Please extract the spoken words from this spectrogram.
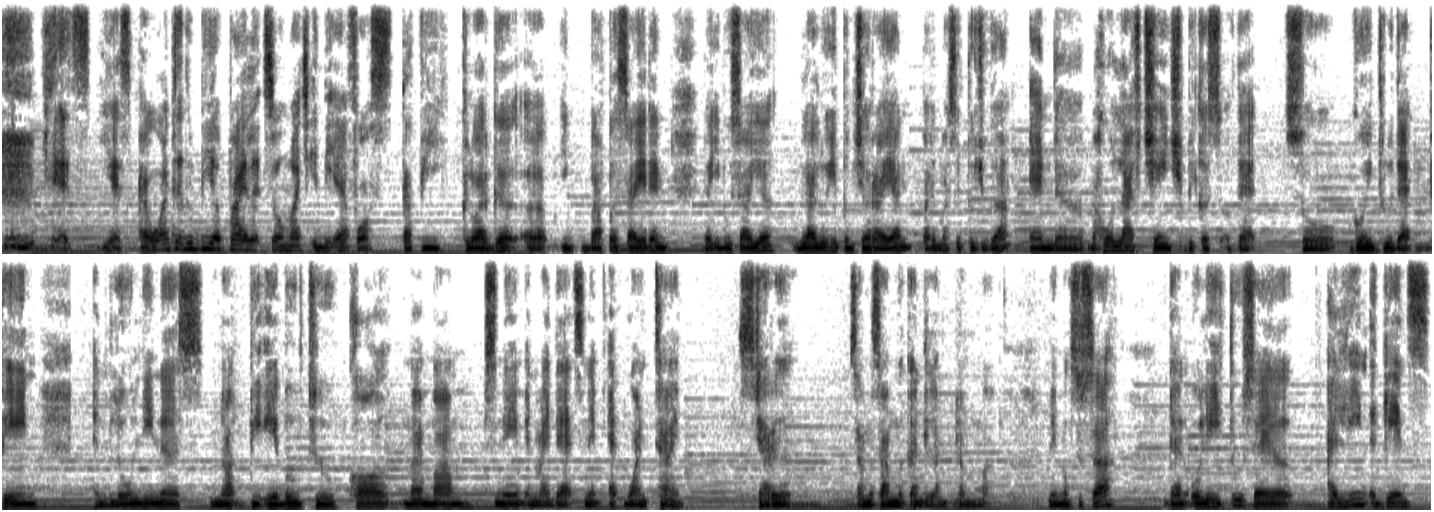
yes, yes. I wanted to be a pilot so much in the Air Force. Tapi keluarga, uh, bapa saya dan, dan ibu saya melalui penceraian pada masa itu juga. And uh, my whole life changed because of that. So going through that pain and loneliness, not be able to call my mom's name and my dad's name at one time. Secara sama-sama kan dalam, dalam rumah. Memang susah dan oleh itu saya I lean against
